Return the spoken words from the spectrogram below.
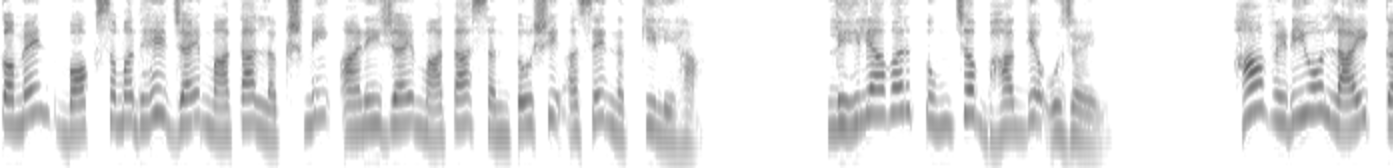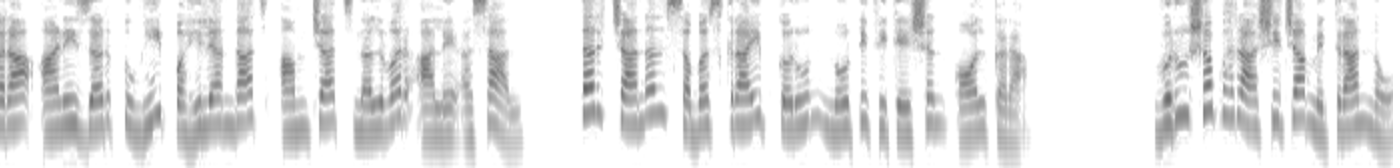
कमेंट बॉक्समध्ये जय माता लक्ष्मी आणि जय माता संतोषी असे नक्की लिहा. लिहिल्यावर तुमचं भाग्य उजळेल. हा व्हिडिओ लाईक करा आणि जर तुम्ही पहिल्यांदाच आमच्या चॅनलवर आले असाल तर चॅनल सबस्क्राईब करून नोटिफिकेशन ऑल करा. वृषभ राशीच्या मित्रांनो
